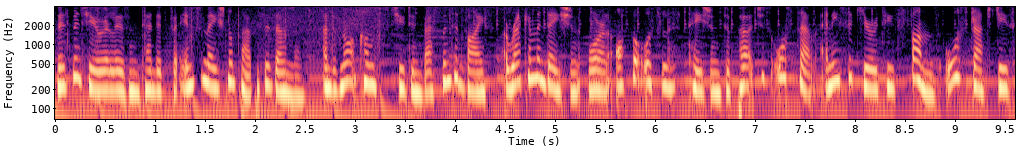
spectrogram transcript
This material is intended for informational purposes only and does not constitute investment advice, a recommendation, or an offer or solicitation to purchase or sell any securities, funds, or strategies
